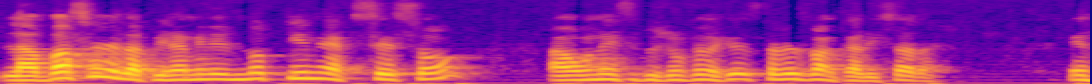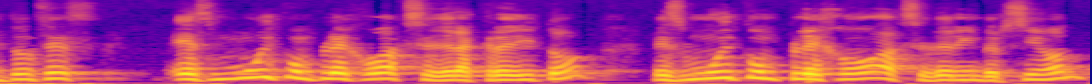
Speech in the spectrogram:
la base de la pirámide no tiene acceso a una institución financiera, está desbancalizada. Entonces, es muy complejo acceder a crédito, es muy complejo acceder a inversión,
